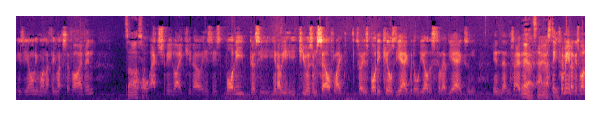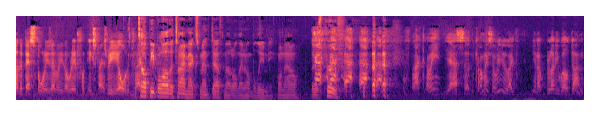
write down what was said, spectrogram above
he's the only one I think like surviving. It's awesome. Or actually, like you know, his his body because he you know he, he cures himself like so his body kills the egg, but all the others still have the eggs and in them. So, and, Yeah, it's and I think for me, like it's one of the best stories ever. You know, written for X Men. It's really old. In I tell people all the time X Men death metal, and they don't believe me. Well, now there's proof. Fuck, I mean, yeah, certain comics are really like you know bloody well done.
